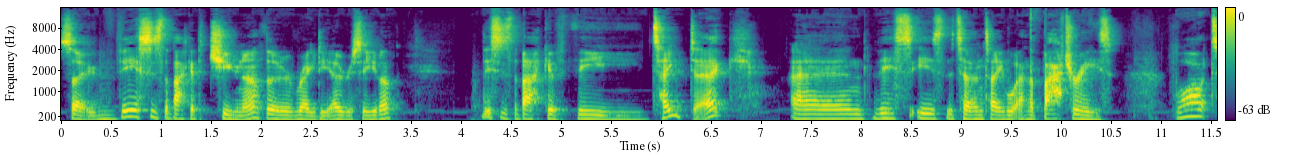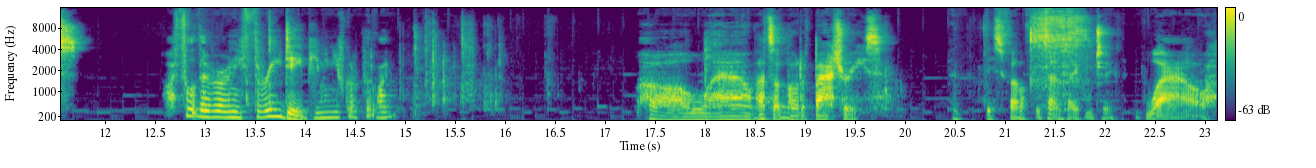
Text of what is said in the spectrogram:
So this is the back of the tuner, the radio receiver. This is the back of the tape deck, and this is the turntable and the batteries. What? I thought there were only three deep. You mean you've got to put like. Oh, wow, that's a lot of batteries. And this fell off the turntable too. Wow.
